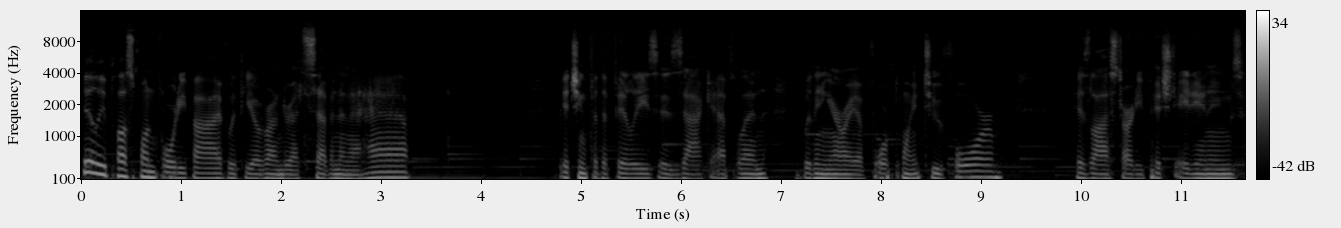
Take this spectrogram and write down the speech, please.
Philly plus 145 with the over under at 7.5. Pitching for the Phillies is Zach Eflin with an ERA of 4.24. His last start, he pitched eight innings,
